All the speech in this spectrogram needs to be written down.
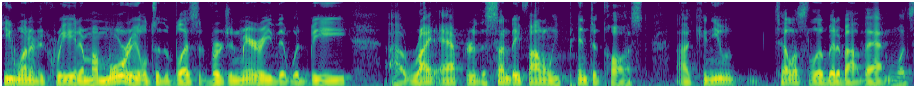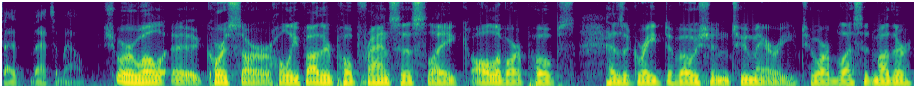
he wanted to create a memorial to the Blessed Virgin Mary that would be uh, right after the Sunday following Pentecost. Uh, can you tell us a little bit about that and what's that that's about? Sure. Well, uh, of course, our Holy Father, Pope Francis, like all of our popes, has a great devotion to Mary, to our Blessed Mother,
